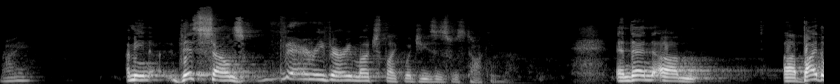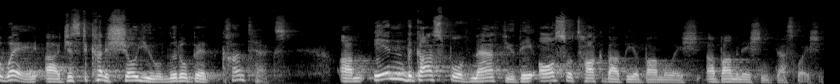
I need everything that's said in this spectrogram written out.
Right? I mean, this sounds very, very much like what Jesus was talking about. And then, um, uh, by the way, uh, just to kind of show you a little bit context, um, in the Gospel of Matthew, they also talk about the abomination, abomination of desolation.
